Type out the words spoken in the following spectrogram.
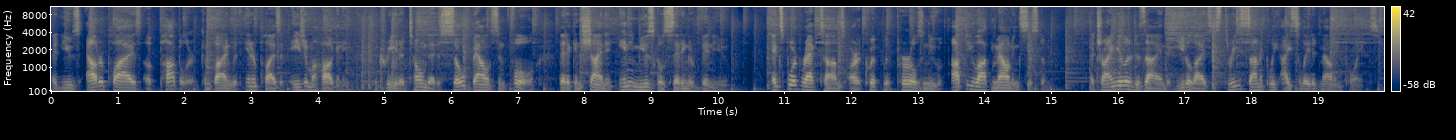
that use outer plies of poplar combined with inner plies of Asian mahogany to create a tone that is so balanced and full that it can shine in any musical setting or venue. Export rack toms are equipped with Pearl's new Opti-Loc mounting system, a triangular design that utilizes three sonically isolated mounting points.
